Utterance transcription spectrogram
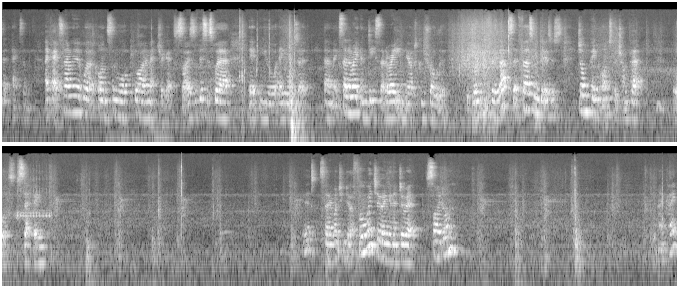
Excellent. Okay, so now I'm going to work on some more plyometric exercise. So this is where it, you're able to um, accelerate and decelerate and be able to control the, the joint through that. So first thing we do is just jumping onto the trampette or stepping. Good. So once you do it forward, you're then going to do it side on. Okay.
